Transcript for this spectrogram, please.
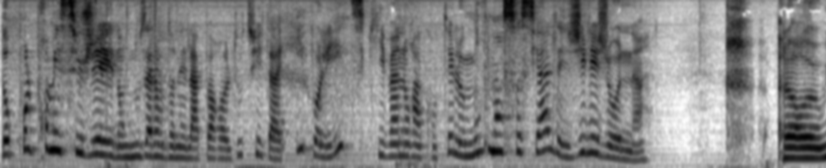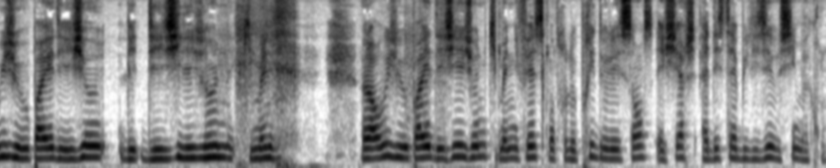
Donc, pour le premier sujet, donc, nous allons donner la parole tout de suite à Hippolyte qui va nous raconter le mouvement social des Gilets jaunes. Alors euh, oui, je vais vous parler des, gilets- jaunes qui mani- Alors oui, je vais vous parler des gilets jaunes qui manifestent contre le prix de l'essence et cherchent à déstabiliser aussi Macron.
